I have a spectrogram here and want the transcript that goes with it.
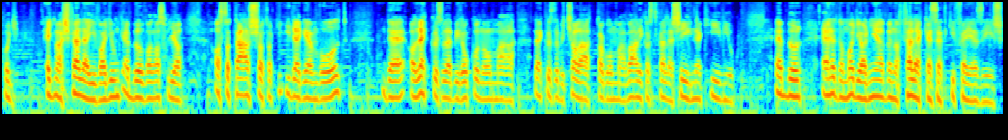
Hogy egymás felei vagyunk, ebből van az, hogy a, azt a társat, aki idegen volt, de a legközelebbi rokonommá, legközelebbi családtagommá válik, azt feleségnek hívjuk. Ebből ered a magyar nyelven a felekezet kifejezés,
